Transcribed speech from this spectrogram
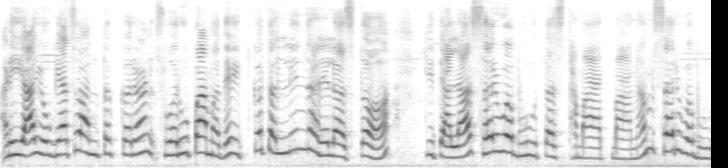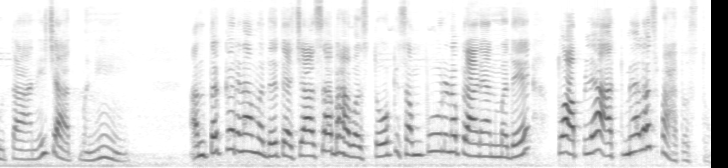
आणि या योग्याचं अंतःकरण स्वरूपामध्ये इतकं तल्लीन झालेलं असतं की त्याला सर्वभूतस्थमात्मानम सर्वभूतानी चात्मनी. अंतःकरणामध्ये त्याचा असा भाव असतो की संपूर्ण प्राण्यांमध्ये तो आपल्या आत्म्यालाच पाहत असतो.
